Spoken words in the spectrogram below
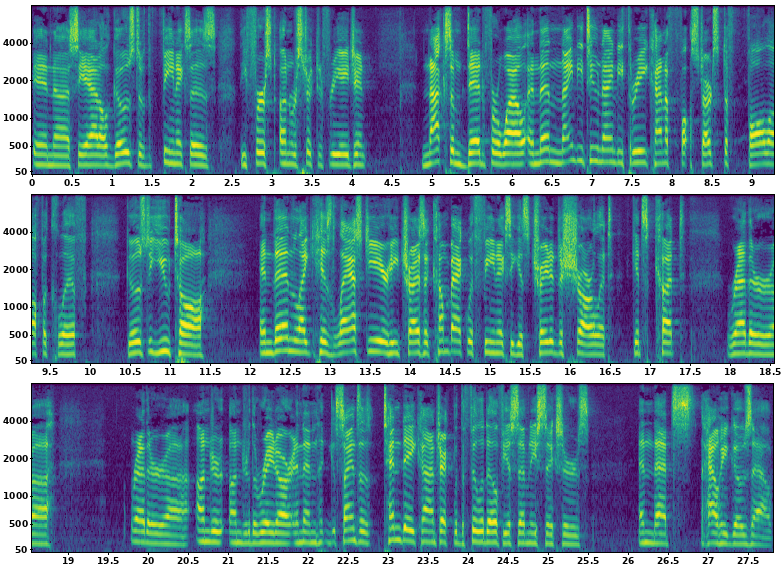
in uh, Seattle. Goes to the Phoenix as the first unrestricted free agent. Knocks him dead for a while, and then 92 93 kind of fa- starts to fall off a cliff. Goes to Utah. And then, like his last year, he tries to come back with Phoenix. He gets traded to Charlotte, gets cut rather uh, rather uh, under under the radar, and then signs a 10 day contract with the Philadelphia 76ers and that's how he goes out.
